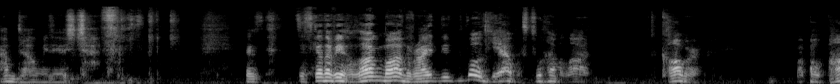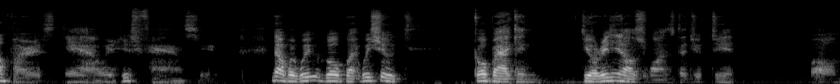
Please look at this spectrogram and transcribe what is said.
I'm done with this stuff. it's gonna be a long month, right? Well, yeah, we still have a lot to cover about vampires. Yeah, we're huge fans. No, but we go back. We should go back and the originals ones that you did um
